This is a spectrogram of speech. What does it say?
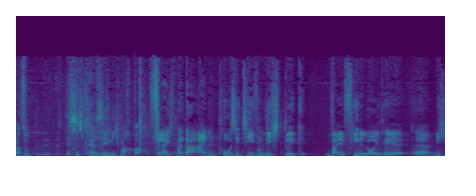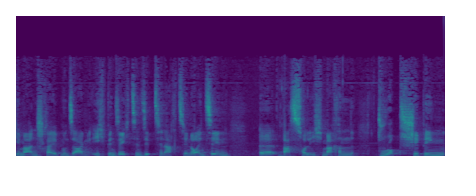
Also es ist per se nicht machbar. Vielleicht mal da einen positiven Lichtblick, weil viele Leute äh, mich immer anschreiben und sagen, ich bin 16, 17, 18, 19 äh, was soll ich machen, Dropshipping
